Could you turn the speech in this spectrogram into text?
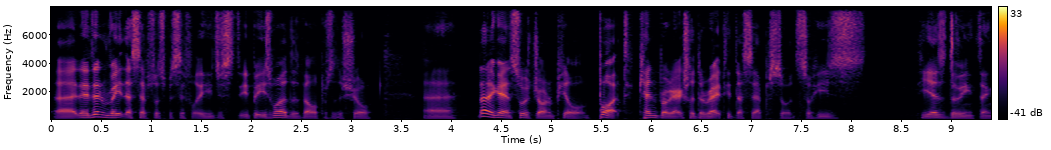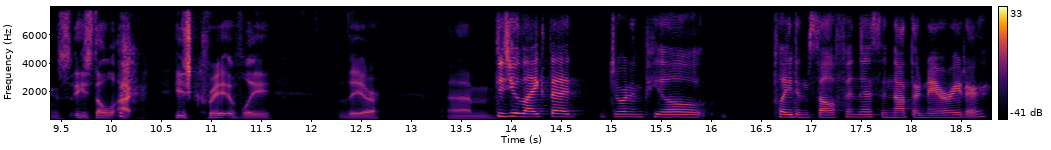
Uh, they didn't rate this episode specifically. He just, but he's one of the developers of the show. Uh, then again, so is Jordan Peele. But Kinberg actually directed this episode, so he's he is doing things. He's still act, he's creatively there. Um, Did you like that Jordan Peele played himself in this and not the narrator?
